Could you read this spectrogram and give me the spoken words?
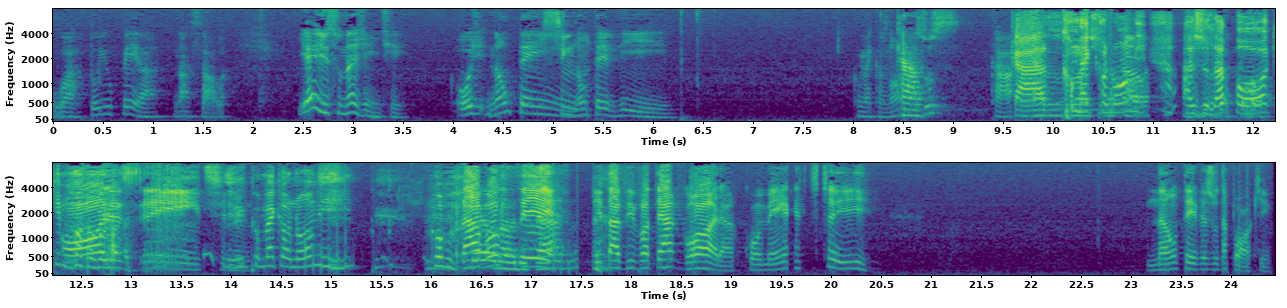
o Arthur e o PA na sala. E é isso, né, gente? Hoje não tem. Sim. Não teve. Como é que é o nome? Casos. Ca- Casos. Como é que é o nome? Ajuda POC, mano. Olha, gente. Como é que é o nome? Como... Pra é você que tá vivo até agora, comente aí. Não teve ajuda POC.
